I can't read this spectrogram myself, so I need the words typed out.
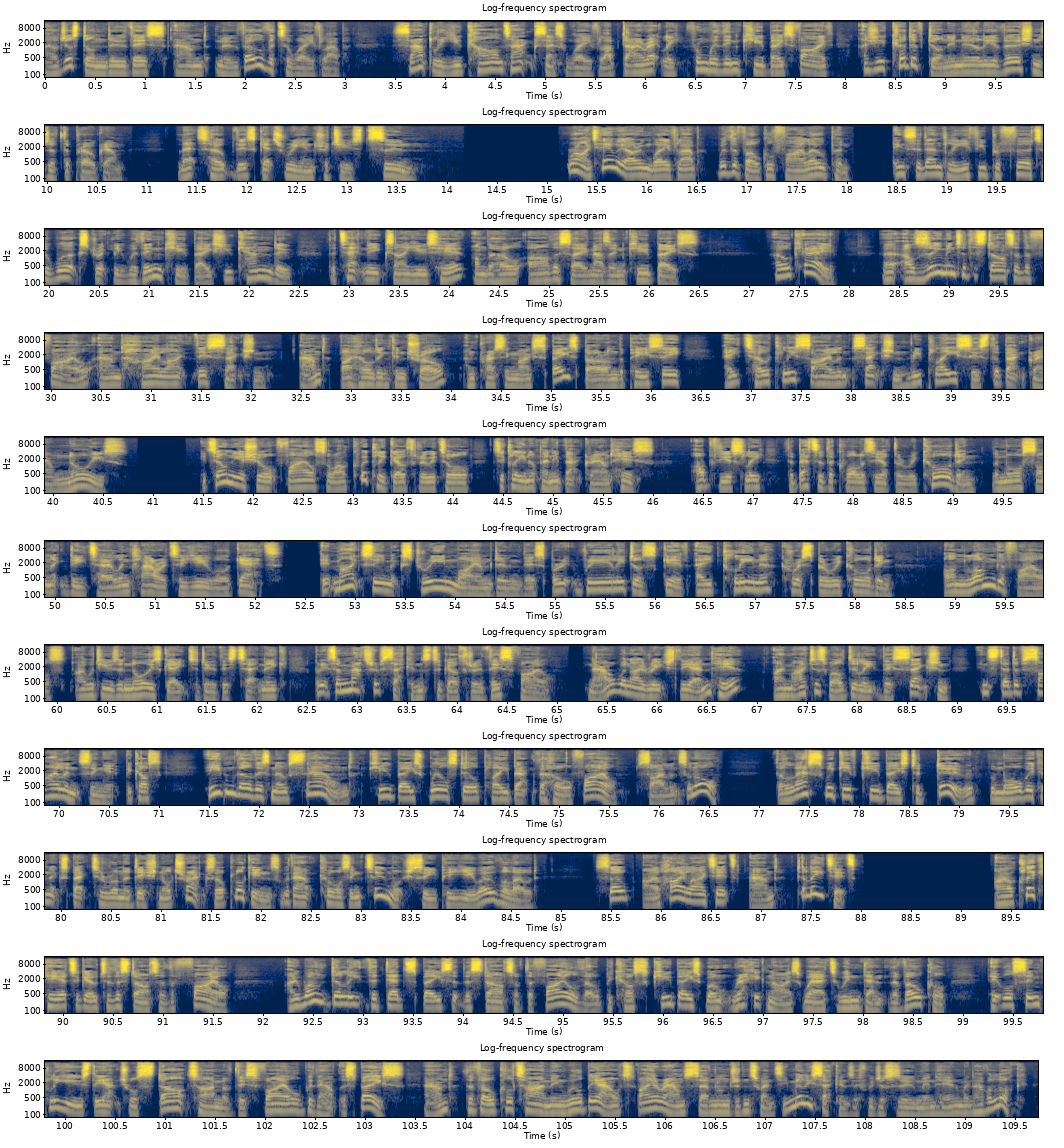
I'll just undo this and move over to Wavelab. Sadly, you can't access Wavelab directly from within Cubase 5 as you could have done in earlier versions of the program. Let's hope this gets reintroduced soon. Right, here we are in Wavelab with the vocal file open. Incidentally, if you prefer to work strictly within Cubase, you can do. The techniques I use here, on the whole, are the same as in Cubase. OK, uh, I'll zoom into the start of the file and highlight this section and by holding Control and pressing my spacebar on the PC, a totally silent section replaces the background noise. It's only a short file, so I'll quickly go through it all to clean up any background hiss. Obviously, the better the quality of the recording, the more sonic detail and clarity you will get. It might seem extreme why I'm doing this, but it really does give a cleaner, crisper recording, on longer files, I would use a noise gate to do this technique, but it's a matter of seconds to go through this file. Now, when I reach the end here, I might as well delete this section instead of silencing it because even though there's no sound, Cubase will still play back the whole file, silence and all. The less we give Cubase to do, the more we can expect to run additional tracks or plugins without causing too much CPU overload. So I'll highlight it and delete it. I'll click here to go to the start of the file. I won't delete the dead space at the start of the file though because Cubase won't recognise where to indent the vocal. It will simply use the actual start time of this file without the space, and the vocal timing will be out by around 720 milliseconds if we just zoom in here and we'll have a look.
